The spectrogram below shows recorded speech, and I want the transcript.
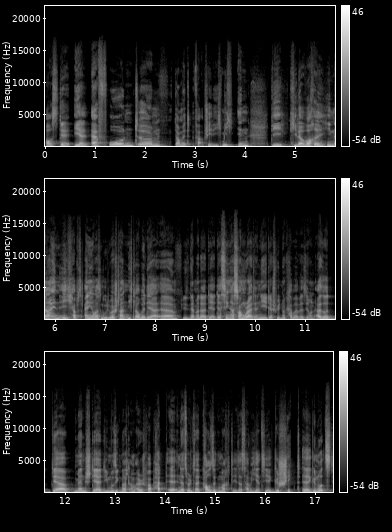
aus der ELF. Und ähm, damit verabschiede ich mich in die Kieler Woche hinein. Ich habe es einigermaßen gut überstanden. Ich glaube, der, äh, wie nennt man da, der, der Singer-Songwriter, nee, der spielt nur Coverversion. Also der Mensch, der die Musik macht am Irish Pub, hat äh, in der Zwischenzeit Pause gemacht. Das habe ich jetzt hier geschickt äh, genutzt.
